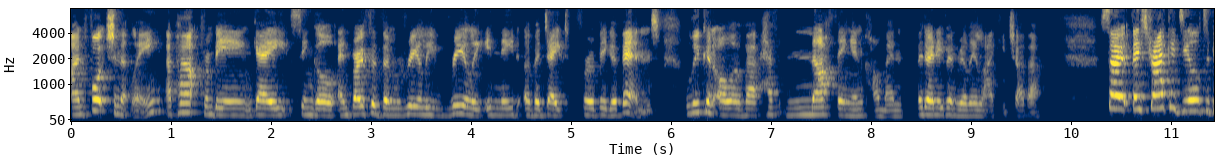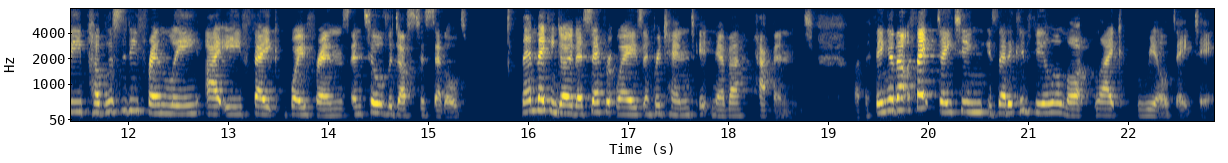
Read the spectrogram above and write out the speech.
Unfortunately, apart from being gay, single, and both of them really, really in need of a date for a big event, Luke and Oliver have nothing in common. They don't even really like each other. So they strike a deal to be publicity friendly, i.e., fake boyfriends, until the dust has settled. Then they can go their separate ways and pretend it never happened. But the thing about fake dating is that it can feel a lot like real dating.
